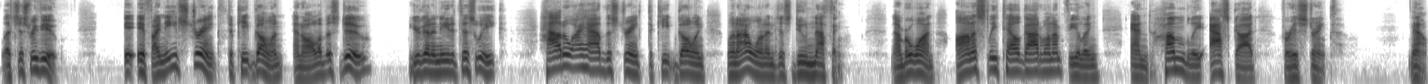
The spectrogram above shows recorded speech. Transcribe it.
let's just review. If I need strength to keep going, and all of us do, you're going to need it this week. How do I have the strength to keep going when I want to just do nothing? Number one, honestly tell God what I'm feeling and humbly ask God for his strength. Now,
